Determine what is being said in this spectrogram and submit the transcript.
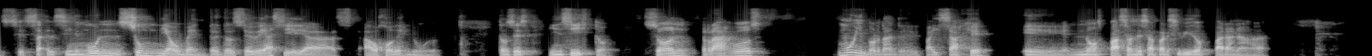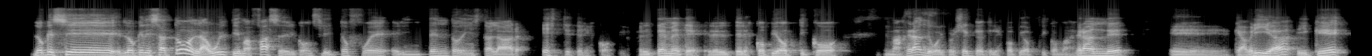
sin ningún zoom ni aumento, entonces se ve así a, a ojo desnudo. Entonces, insisto, son rasgos muy importantes del paisaje eh, no pasan desapercibidos para nada. Lo que, se, lo que desató la última fase del conflicto fue el intento de instalar este telescopio, el TMT, el telescopio óptico más grande o el proyecto de telescopio óptico más grande eh, que habría y que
